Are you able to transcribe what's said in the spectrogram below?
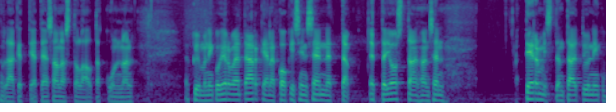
lääketieteen sanastolautakunnan. Ja kyllä mä niin kuin hirveän tärkeänä kokisin sen, että, että jostainhan sen termistön täytyy niin kuin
